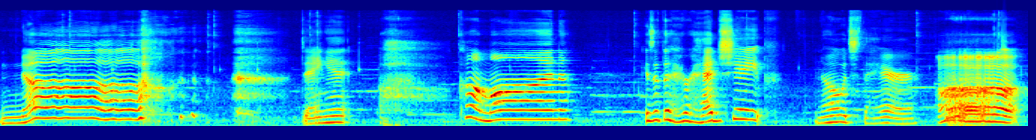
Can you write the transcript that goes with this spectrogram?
No! Dang it. Oh, come on! Is it the her head shape? No, it's the hair. Oh!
